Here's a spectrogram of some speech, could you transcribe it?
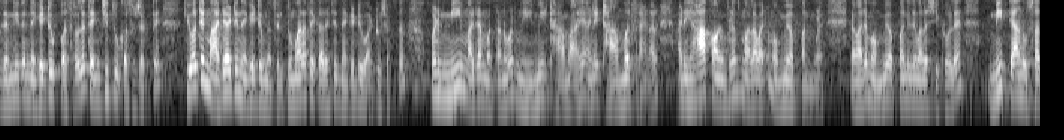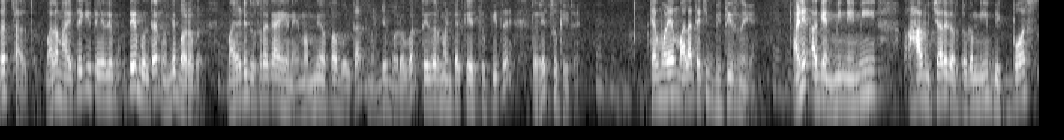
ज्यांनी ते नेगेटिव्ह पसरवलं त्यांची चूक असू शकते किंवा ते माझ्यासाठी नेगेटिव्ह नसेल. तुम्हाला ते कदाचित नेगेटिव्ह वाटू शकतं. पण मी माझ्या मतांवर नेहमी ठाम आहे आणि ठामच राहणार. आणि हा कॉन्फिडन्स मला माझ्या मम्मी पप्पांमुळे कारण माझ्या मम्मी पप्पांनी जे मला शिकवलं आहे मी त्यानुसारच चालतो. मला माहिती आहे की ते जे ते बोलतात म्हणजे बरोबर. माझ्यासाठी दुसरं काय हे नाही. मम्मी पप्पा बोलतात म्हणजे बरोबर ते जर म्हणतात की हे चुकीचं आहे तर हे चुकीचं आहे. त्यामुळे मला त्याची भीतीच नाही आहे आणि अगेन मी नेहमी हा विचार करतो का मी बिग बॉस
